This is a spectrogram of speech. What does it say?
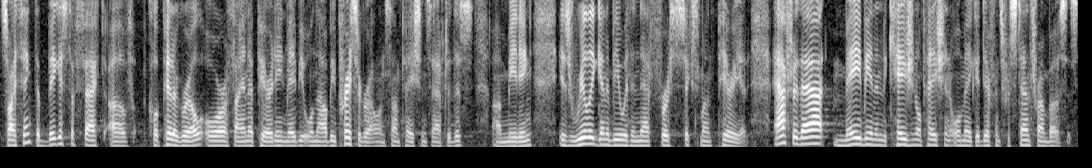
So I think the biggest effect of clopidogrel or thienopyridine, maybe it will now be prasugrel in some patients after this um, meeting, is really going to be within that first six month period. After that, maybe in an occasional patient it will make a difference for stent thrombosis.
